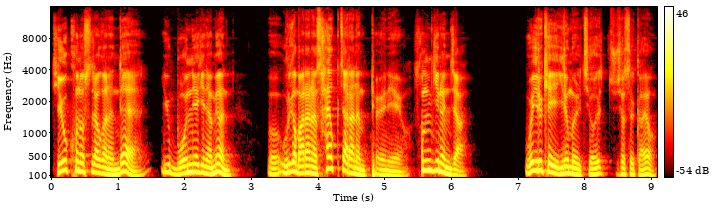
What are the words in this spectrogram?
디오코노스라고 하는데 이거 뭔 얘기냐면 어, 우리가 말하는 사역자라는 표현이에요. 섬기는 자. 왜 이렇게 이름을 지어 주셨을까요?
